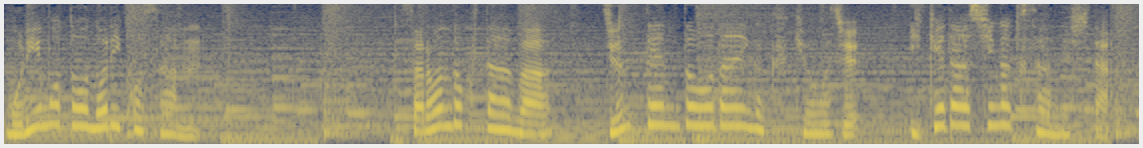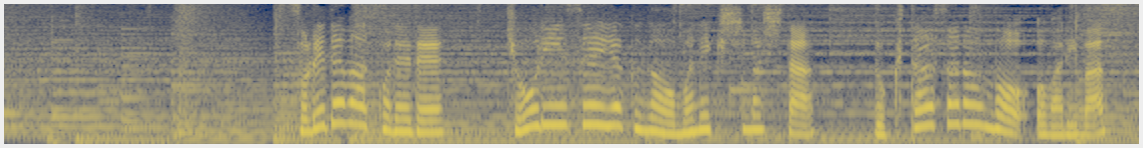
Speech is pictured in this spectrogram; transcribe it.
森本典子さん。サロンドクターは順天堂大学教授池田志学さんでした。それではこれで恐林製薬がお招きしましたドクターサロンを終わります。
